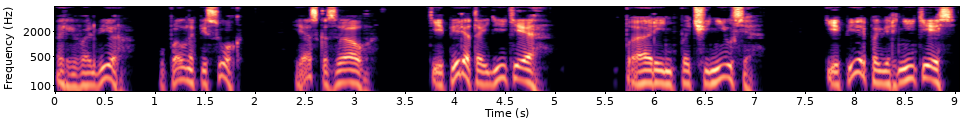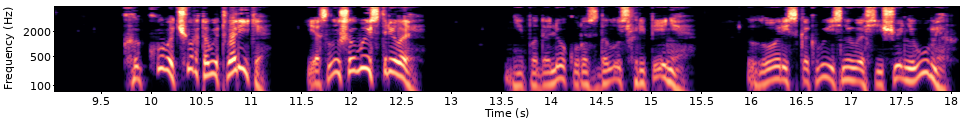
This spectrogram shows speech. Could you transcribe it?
Револьвер упал на песок. Я сказал, теперь отойдите. Парень подчинился. Теперь повернитесь. Какого черта вы творите? Я слышал выстрелы. Неподалеку раздалось хрипение. Лорис, как выяснилось, еще не умер.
